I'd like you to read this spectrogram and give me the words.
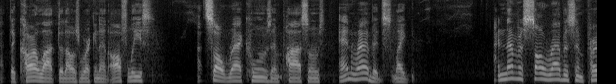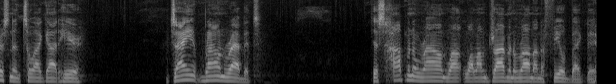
at the car lot that I was working at off lease, I saw raccoons and possums and rabbits. Like I never saw rabbits in person until I got here. Giant brown rabbits. Just hopping around while while I'm driving around on the field back there.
